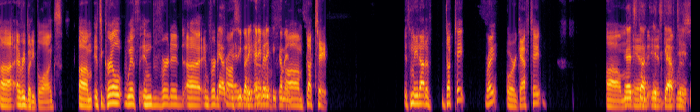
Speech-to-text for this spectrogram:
Uh, everybody belongs. Um, it's a grill with inverted uh, inverted Yeah, cross. anybody- anybody of, can come in. Um, duct tape. It's made out of duct tape, right, or gaff tape. Um, it's duct- it's gaff was-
